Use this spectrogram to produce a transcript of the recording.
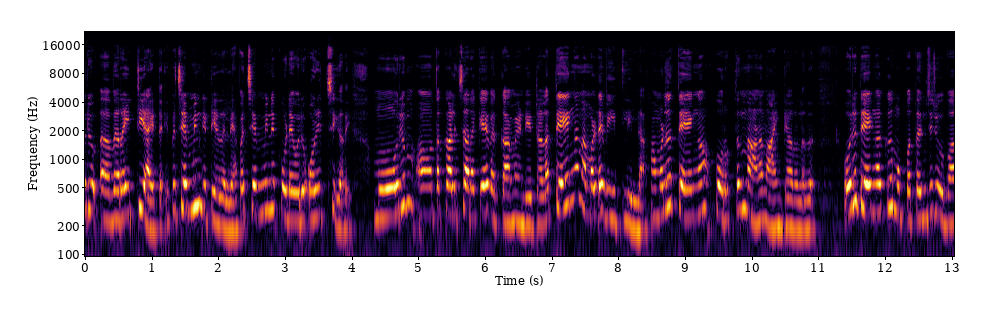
ഒരു വെറൈറ്റി ആയിട്ട്. ഇപ്പൊ ചെമ്മീൻ കിട്ടിയതല്ലേ? അപ്പൊ ചെമ്മീന് കൂടെ ഒരു ഒഴിച്ചു കറി. മോരും തക്കാളി തക്കാളിച്ചാറൊക്കെ വെക്കാൻ വേണ്ടിയിട്ടുള്ള തേങ്ങ നമ്മളുടെ വീട്ടിലില്ല. നമ്മൾ തേങ്ങ പുറത്തുനിന്നാണ് വാങ്ങിക്കാറുള്ളത്. ഒരു തേങ്ങക്ക് മുപ്പത്തഞ്ച് രൂപ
